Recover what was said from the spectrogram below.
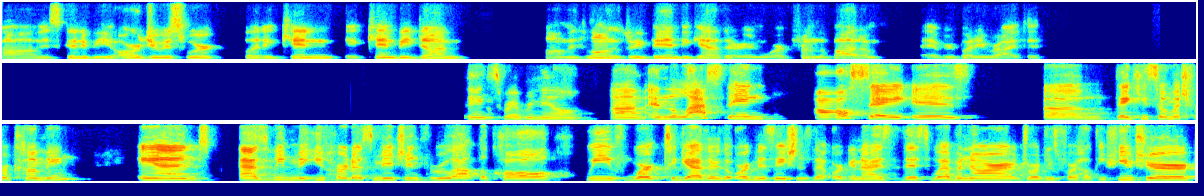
Uh, it's going to be arduous work, but it can it can be done um, as long as we band together and work from the bottom. Everybody rises. Thanks, Reverend Neil. Um, and the last thing I'll say is, um, thank you so much for coming. And as we, you heard us mention throughout the call, we've worked together, the organizations that organized this webinar, Georgians for a Healthy Future,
